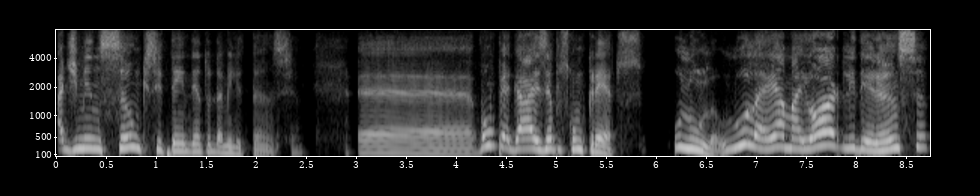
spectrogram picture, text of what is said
a dimensão que se tem dentro da militância. É, vamos pegar exemplos concretos. O Lula. O Lula é a maior liderança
